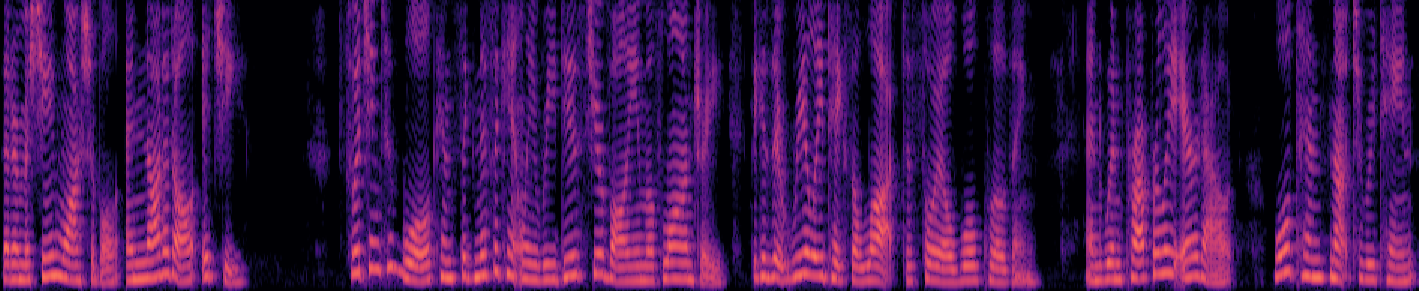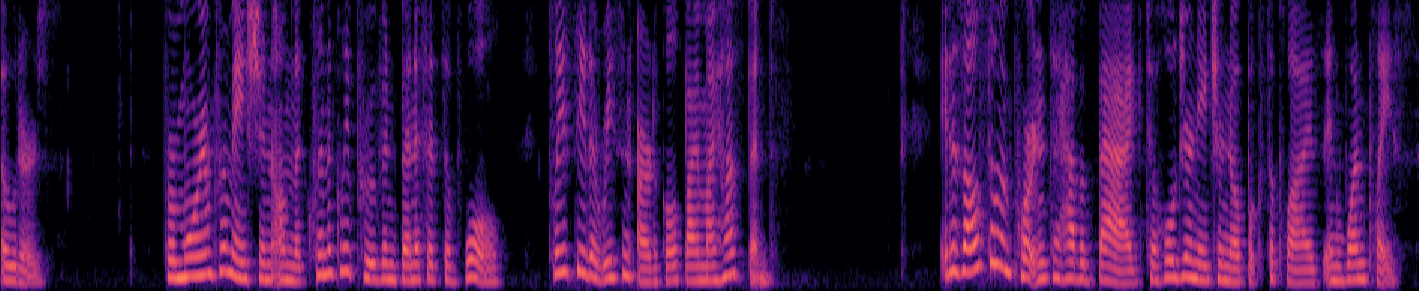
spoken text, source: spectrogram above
that are machine washable and not at all itchy. Switching to wool can significantly reduce your volume of laundry because it really takes a lot to soil wool clothing and when properly aired out, wool tends not to retain odors. For more information on the clinically proven benefits of wool, please see the recent article by my husband. It is also important to have a bag to hold your nature notebook supplies in one place.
